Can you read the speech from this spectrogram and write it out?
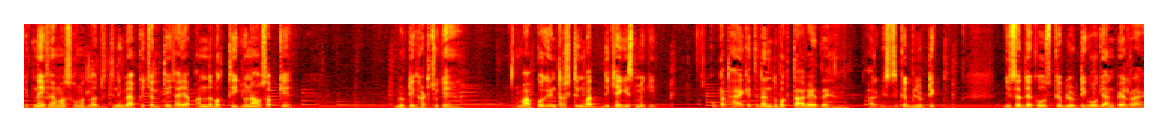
कितने ही फ़ेमस हो मतलब जितनी भी आपकी चलती है, चाहे आप अंधभक्त ही क्यों ना हो, सबके ब्यूटी हट चुके हैं। अब आपको एक इंटरेस्टिंग बात दिखेगी इसमें कि को पता है कितने अंधभक्त आ गए थे, हर किसी के ब्लूटिक जिसे देखो, उसके ब्लूटिक वो ज्ञान फैल रहा है।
